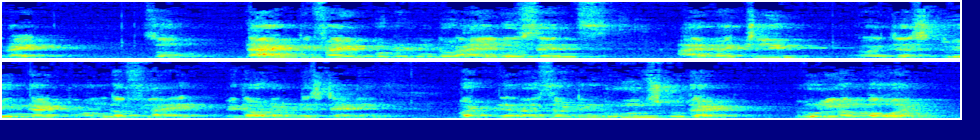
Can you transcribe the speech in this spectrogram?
right? So that if I put it into algo sense, I am actually uh, just doing that on the fly without understanding. But there are certain rules to that. Rule number one,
